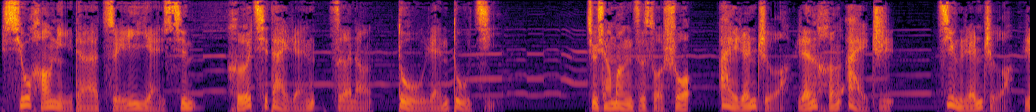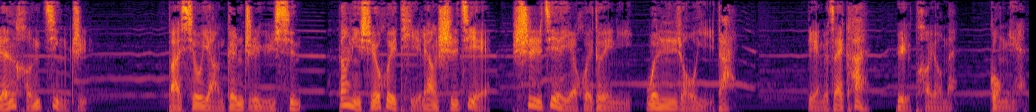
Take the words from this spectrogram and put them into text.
修好你的嘴眼心，和气待人，则能渡人渡己。就像孟子所说：“爱人者，人恒爱之；敬人者，人恒敬之。”把修养根植于心。当你学会体谅世界，世界也会对你温柔以待。点个再看，与朋友们共勉。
